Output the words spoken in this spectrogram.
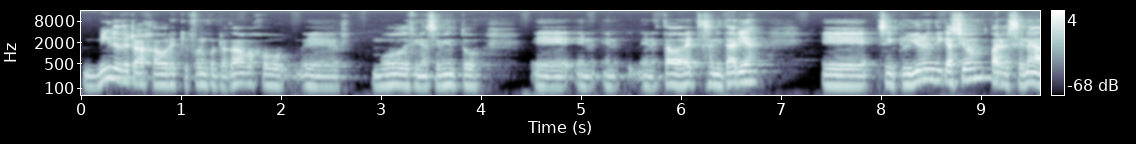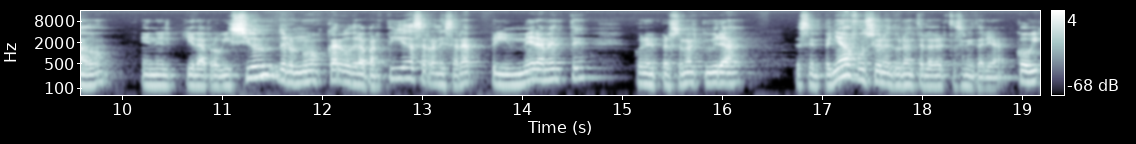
miles de trabajadores que fueron contratados bajo eh, modo de financiamiento eh, en, estado de alerta sanitaria? se incluyó una indicación para el Senado en el que la provisión de los nuevos cargos de la partida se realizará primeramente con el personal que hubiera desempeñado funciones durante la alerta sanitaria COVID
